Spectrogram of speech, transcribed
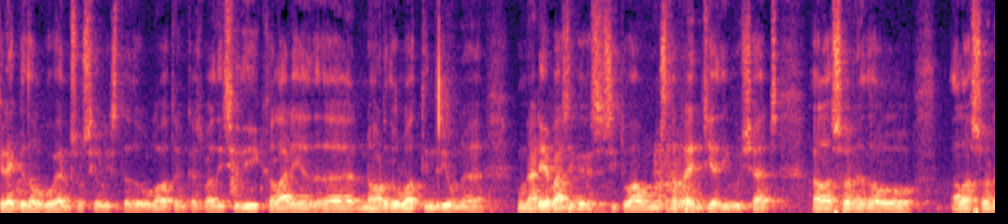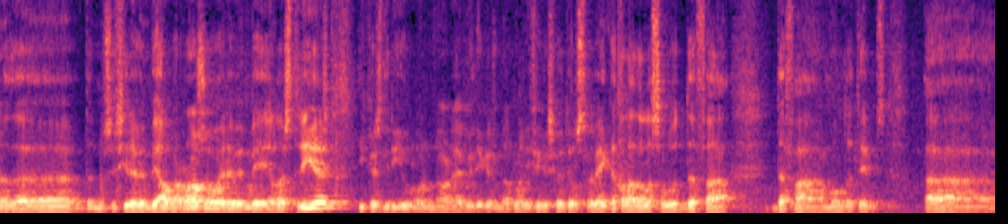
crec del govern socialista d'Olot, en què es va decidir que l'àrea de nord d'Olot tindria una, una àrea bàsica que se situava en uns terrenys ja dibuixats a la zona del, a la zona de, de, no sé si era ben bé Alba Rosa o era ben bé a les Tries i que es diria Olot Nord, eh? vull dir que és una planificació que té el Servei Català de la Salut de fa, de fa molt de temps. Uh,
